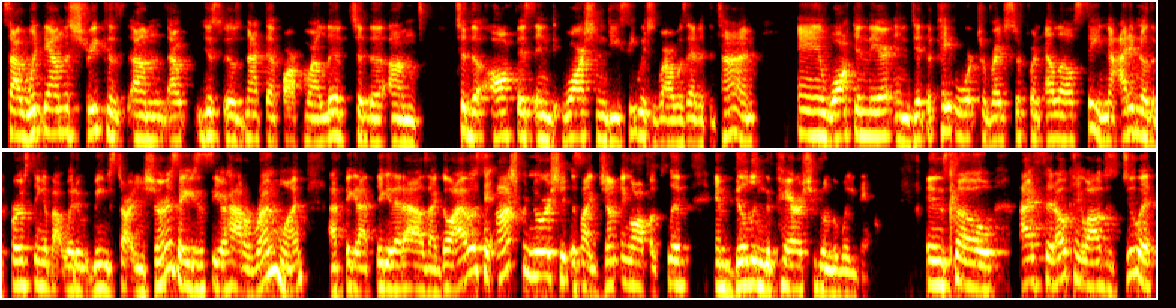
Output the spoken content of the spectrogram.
So I went down the street because um, I just it was not that far from where I lived to the um, to the office in Washington D.C., which is where I was at at the time and walked in there and did the paperwork to register for an LLC. Now, I didn't know the first thing about what it would mean to start an insurance agency or how to run one. I figured I'd figure that out as I go. I always say entrepreneurship is like jumping off a cliff and building the parachute on the way down. And so I said, okay, well, I'll just do it.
